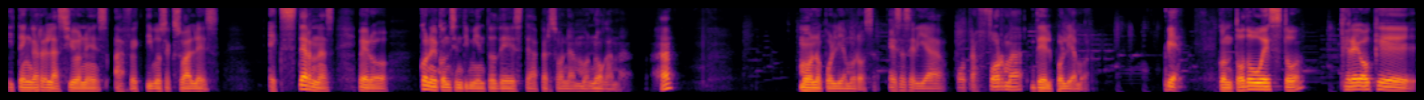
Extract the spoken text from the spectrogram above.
y tenga relaciones afectivos sexuales externas, pero con el consentimiento de esta persona monógama. Monopoliamorosa. Esa sería otra forma del poliamor. Bien, con todo esto creo que,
